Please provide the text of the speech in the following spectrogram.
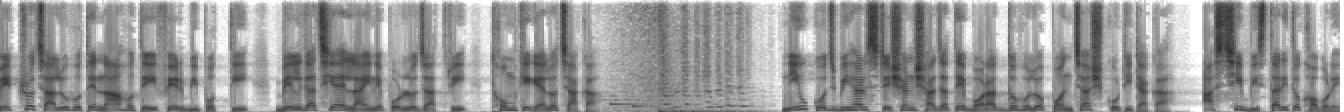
মেট্রো চালু হতে না হতেই ফের বিপত্তি, বেলগাছিয়ায় লাইনে পড়ল যাত্রী, থমকে গেল চাকা। নিউ কোচবিহার স্টেশন সাজাতে বরাদ্দ হল পঞ্চাশ কোটি টাকা। আসছি বিস্তারিত খবরে।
